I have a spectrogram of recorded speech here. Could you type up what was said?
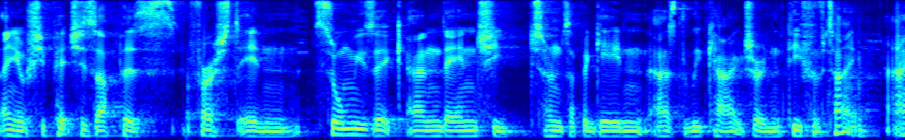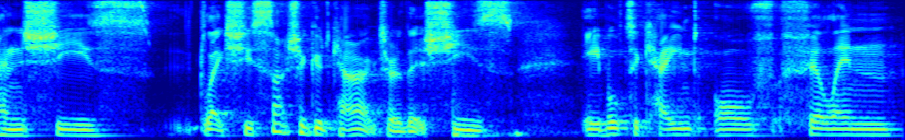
And you know she pitches up as first in Soul Music, and then she turns up again as the lead character in Thief of Time, and she's like she's such a good character that she's able to kind of fill in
